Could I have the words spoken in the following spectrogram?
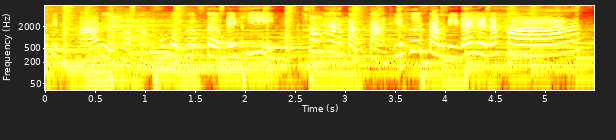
อสินค้า หรือสอบถามข้อมูลเพิ่มเติมได้ที่ช่องทางต่างๆ ที่ขึ้นตามนี้ได้เลยนะคะ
